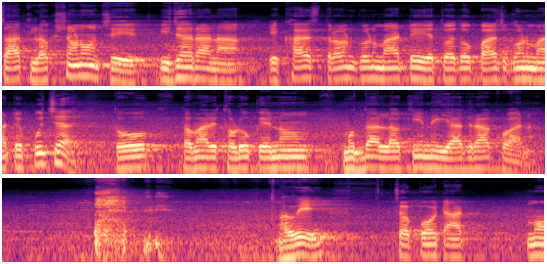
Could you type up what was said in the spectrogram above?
સાત લક્ષણો છે. ઇજારાના એ ખાસ ત્રણ ગુણ માટે અથવા તો પાંચ ગુણ માટે પૂછાય તો તમારે થોડુંક એનો મુદ્દા લખીને યાદ રાખવાના. હવે છ પોઈન્ટ આઠમો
